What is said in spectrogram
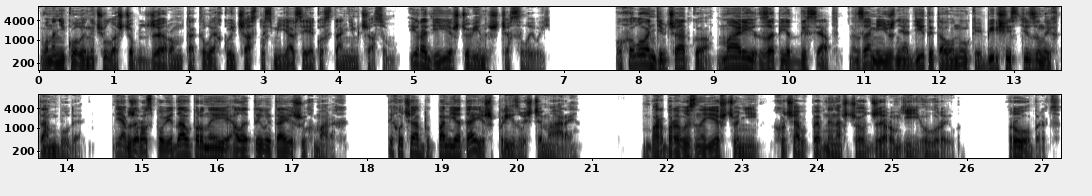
Вона ніколи не чула, щоб Джером так легко і часто сміявся, як останнім часом, і радіє, що він щасливий. Охолонь, дівчатко, Марі за п'ятдесят, заміжня, діти та онуки, більшість з них там буде. Я вже розповідав про неї, але ти витаєш у хмарах. Ти хоча б пам'ятаєш прізвище Мари? Барбара визнає, що ні, хоча впевнена, що Джером їй говорив. Роберт,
